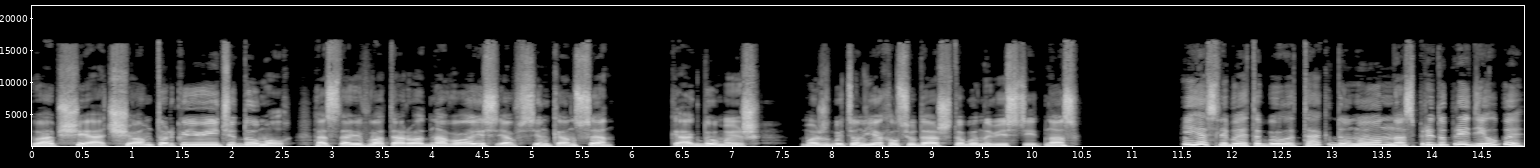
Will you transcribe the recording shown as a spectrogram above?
«Вообще, о чем только Юити думал, оставив Ватару одного и сев в Синкансен? Как думаешь, может быть, он ехал сюда, чтобы навестить нас?» «Если бы это было так, думаю, он нас предупредил бы.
